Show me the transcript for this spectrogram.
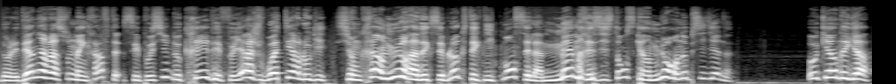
Dans les dernières versions de Minecraft, c'est possible de créer des feuillages waterlogués. Si on crée un mur avec ces blocs, techniquement, c'est la même résistance qu'un mur en obsidienne. Aucun dégât.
